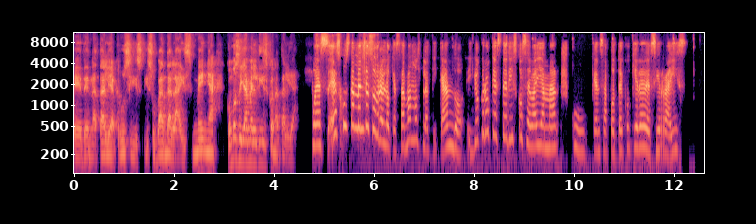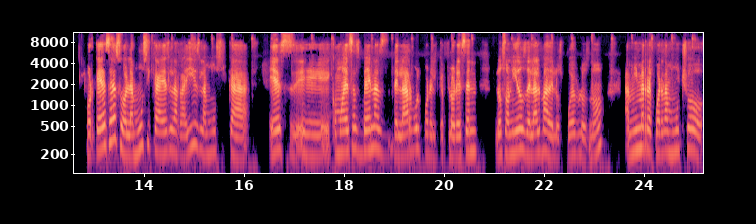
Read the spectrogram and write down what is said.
eh, de Natalia Cruz y, su banda La Ismeña. ¿Cómo se llama el disco? Natalia? Pues es justamente sobre lo que estábamos platicando. Yo creo que este disco se va a llamar Shku, que en zapoteco quiere decir raíz, porque es eso, la música es la raíz, la música es eh, como esas venas del árbol por el que florecen los sonidos del alma de los pueblos, ¿no? A mí me recuerda mucho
